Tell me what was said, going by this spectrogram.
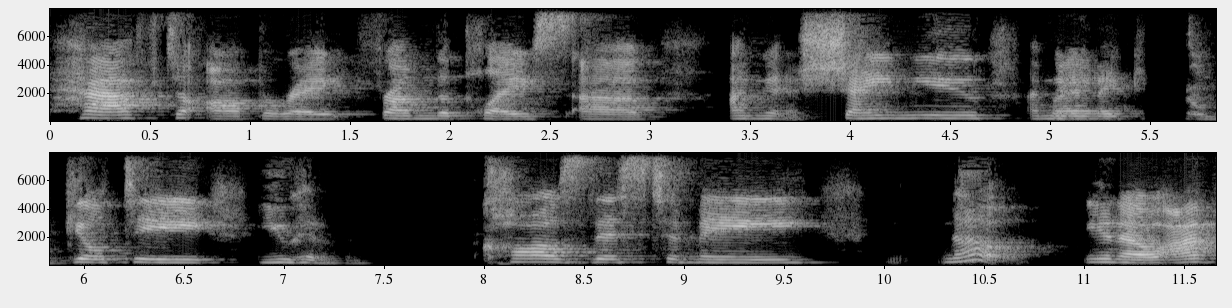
have to operate from the place of I'm going to shame you. I'm right. going to make you feel guilty. You have caused this to me. No, you know i'm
